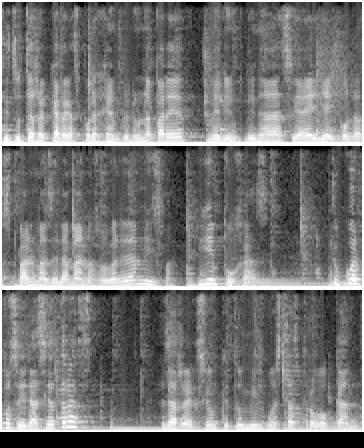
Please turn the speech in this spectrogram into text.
Si tú te recargas, por ejemplo, en una pared, medio inclinada hacia ella y con las palmas de la mano sobre la misma, y empujas, tu cuerpo se irá hacia atrás. Es la reacción que tú mismo estás provocando.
